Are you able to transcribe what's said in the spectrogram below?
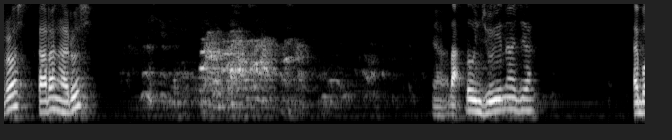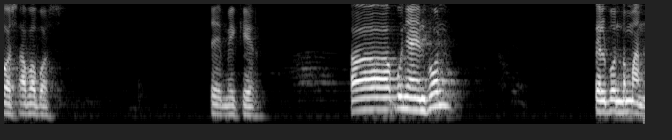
Terus sekarang harus? Ya, tak tunjukin aja. Eh bos, apa bos? Saya mikir. Uh, punya handphone? telepon teman.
